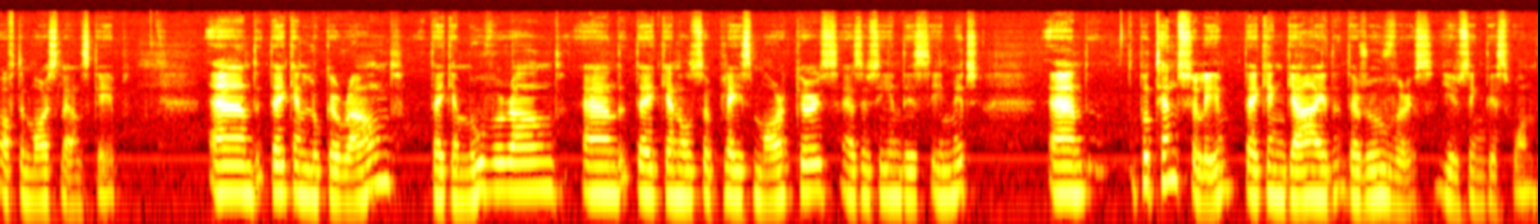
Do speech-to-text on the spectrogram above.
of the Mars landscape. And they can look around, they can move around, and they can also place markers, as you see in this image, and potentially they can guide the rovers using this one.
